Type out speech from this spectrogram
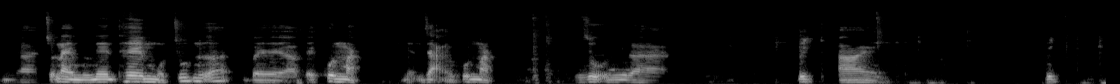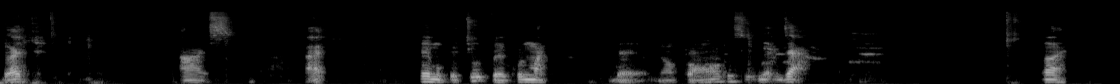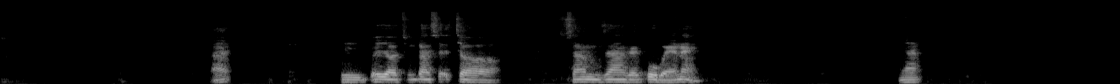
uh, chỗ này mình nên thêm một chút nữa về uh, cái khuôn mặt nhận dạng cái khuôn mặt. Ví dụ như là big eye big black eyes. Đấy. thêm một cái chút về khuôn mặt để nó có cái sự nhận dạng rồi. Đấy. thì bây giờ chúng ta sẽ chờ xem ra cái cô bé này. Nha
